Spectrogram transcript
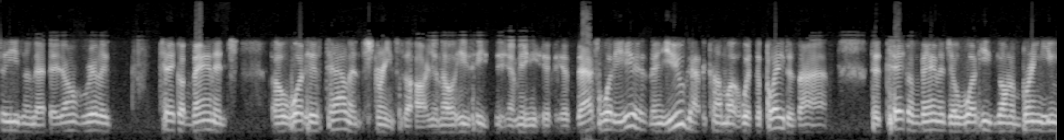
season that they don't really take advantage of what his talent strengths are. You know, he's he. I mean, if if that's what he is, then you got to come up with the play design to take advantage of what he's going to bring you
